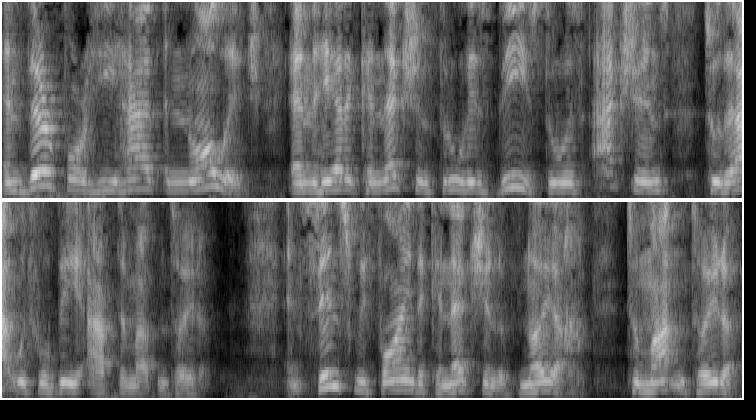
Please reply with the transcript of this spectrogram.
and therefore he had a knowledge and he had a connection through his deeds, through his actions, to that which will be after Matan Torah. And since we find the connection of Noach to Matan Torah,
